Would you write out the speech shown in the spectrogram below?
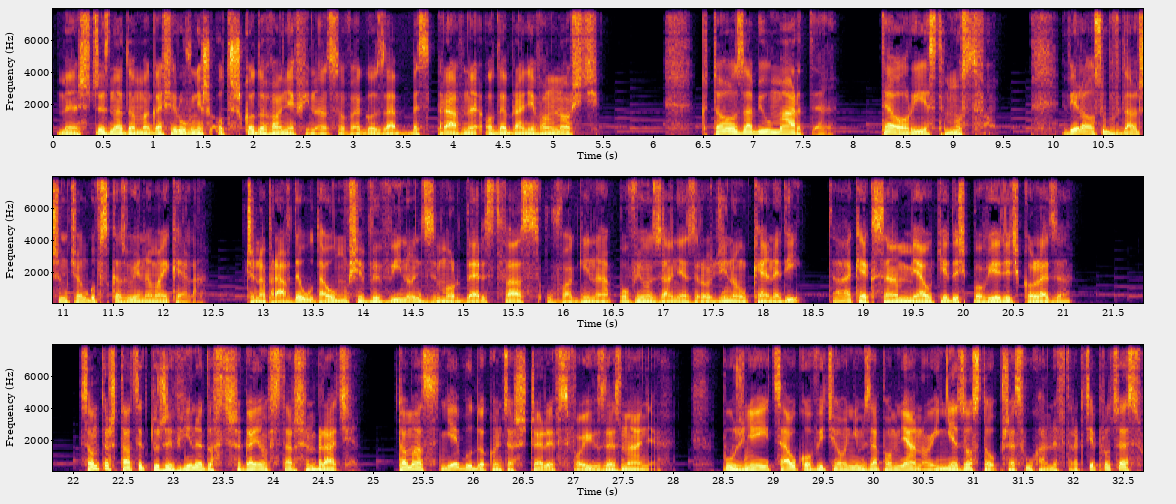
Mężczyzna domaga się również odszkodowania finansowego za bezprawne odebranie wolności. Kto zabił Martę? Teorii jest mnóstwo. Wiele osób w dalszym ciągu wskazuje na Michaela. Czy naprawdę udało mu się wywinąć z morderstwa z uwagi na powiązania z rodziną Kennedy? Tak jak sam miał kiedyś powiedzieć koledze? Są też tacy, którzy winę dostrzegają w starszym bracie. Thomas nie był do końca szczery w swoich zeznaniach. Później całkowicie o nim zapomniano i nie został przesłuchany w trakcie procesu.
